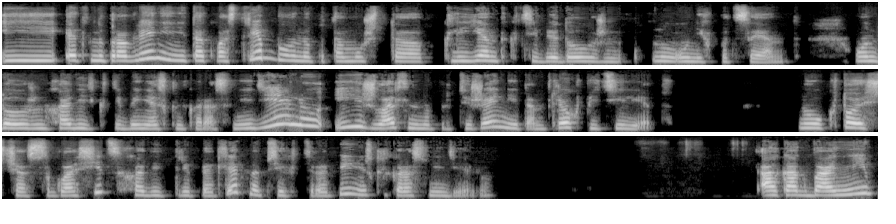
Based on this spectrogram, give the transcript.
и это направление не так востребовано, потому что клиент к тебе должен, ну, у них пациент, он должен ходить к тебе несколько раз в неделю и желательно на протяжении там 3-5 лет. Ну, кто сейчас согласится ходить 3-5 лет на психотерапию несколько раз в неделю? А как бы они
